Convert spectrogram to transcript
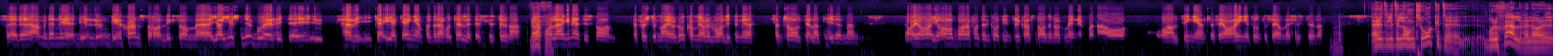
så är det, ja men den är, det är en lugn, det är en skön stad liksom. Eh, ja, just nu bor jag lite i, här vid ICA Ekängen på det där hotellet Eskilstuna. Men jag får en lägenhet i stan den första maj och då kommer jag väl vara lite mer centralt hela tiden. Men ja, ja, jag har bara fått ett gott intryck av staden och människorna och, och allting egentligen. Så jag har inget ont att säga om Eskilstuna. Är det inte lite långtråkigt? Bor du själv eller har du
